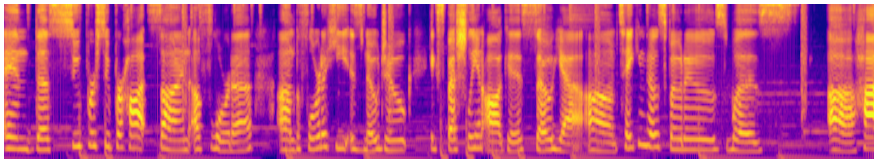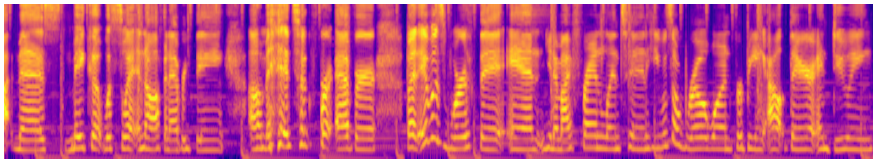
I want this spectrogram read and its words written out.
in the super super hot sun of Florida. Um, the Florida heat is no joke, especially in August. So yeah, um, taking those photos was a hot mess. Makeup was sweating off and everything. Um, it took forever, but it was worth it. And you know, my friend Linton, he was a real one for being out there and doing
